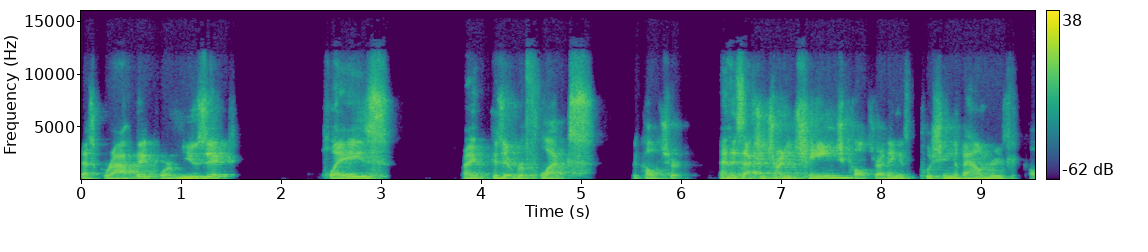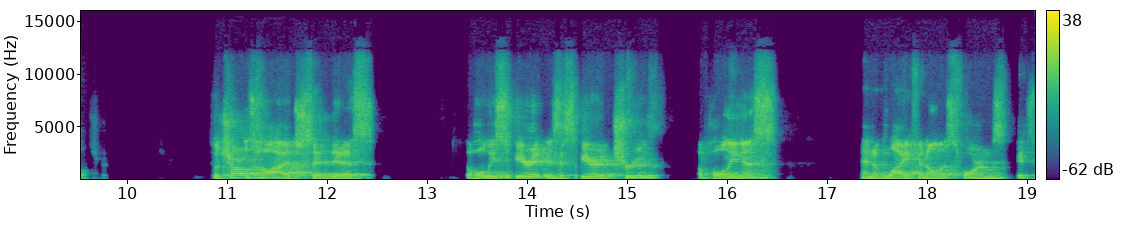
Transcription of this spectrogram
that's graphic or music plays, right? Because it reflects the culture. And it's actually trying to change culture. I think it's pushing the boundaries of culture. So Charles Hodge said this the Holy Spirit is a spirit of truth, of holiness, and of life in all its forms. It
